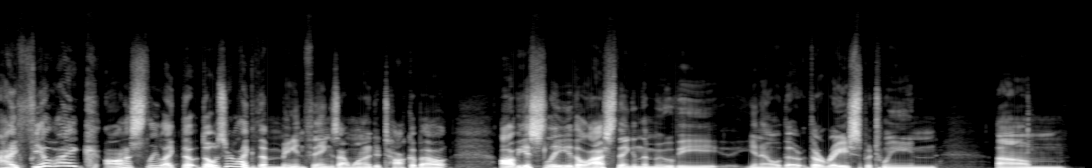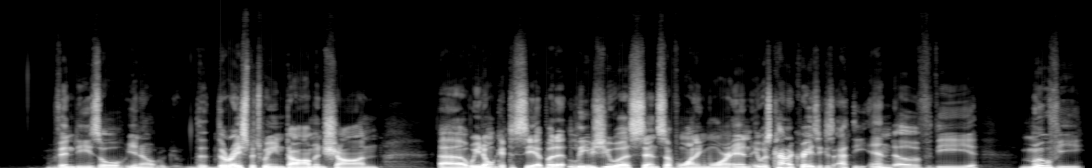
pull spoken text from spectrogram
I feel like honestly, like th- those are like the main things I wanted to talk about. Obviously, the last thing in the movie, you know, the the race between, um, Vin Diesel, you know, the the race between Dom and Sean. Uh, we don't get to see it, but it leaves you a sense of wanting more. And it was kind of crazy because at the end of the movie,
